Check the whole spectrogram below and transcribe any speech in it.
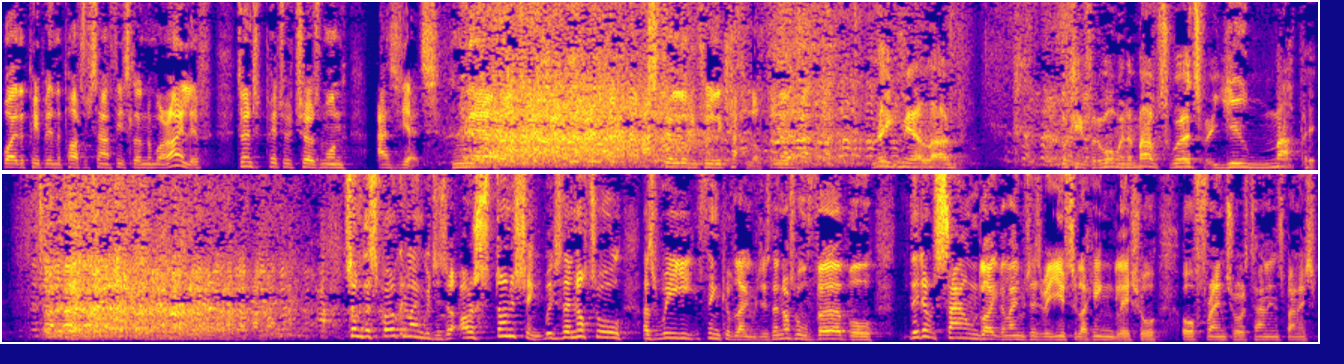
why the people in the part of southeast London where I live don't appear to have chosen one as yet. Still looking through the catalogue. Yeah. Leave me alone. Looking for the one with the most words for you, muppet. Some of the spoken languages are, are, astonishing because they're not all, as we think of languages, they're not all verbal. They don't sound like the languages we're used to, like English or, or French or Italian, Spanish,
